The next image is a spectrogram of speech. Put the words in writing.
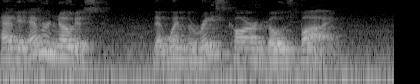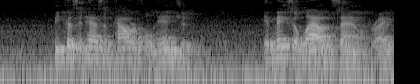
have you ever noticed that when the race car goes by, because it has a powerful engine, it makes a loud sound, right?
